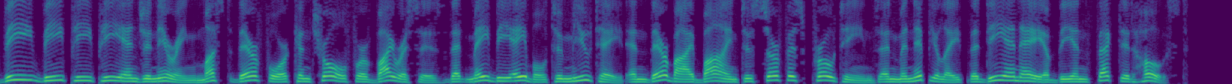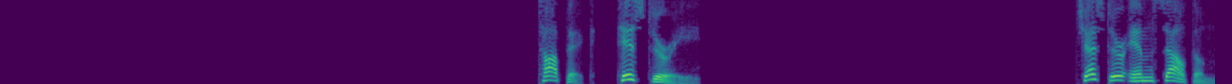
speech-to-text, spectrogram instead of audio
VVPP engineering must therefore control for viruses that may be able to mutate and thereby bind to surface proteins and manipulate the DNA of the infected host. Topic: History. Chester M. Southam,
